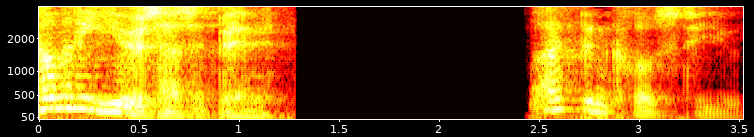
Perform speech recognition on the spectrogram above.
How many years has it been? I've been close to you.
